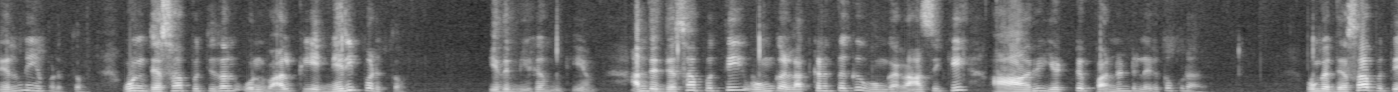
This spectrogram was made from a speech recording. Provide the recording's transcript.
நிர்ணயப்படுத்தும். உன் தசாபத்தி தான் உன் வாழ்க்கையை நெறிப்படுத்தும். இது மிக முக்கியம். அந்த தசாபத்தி உங்கள் லக்கணத்துக்கு உங்கள் ராசிக்கு ஆறு எட்டு பன்னெண்டில் இருக்கக்கூடாது. உங்கள் தசாபத்தி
